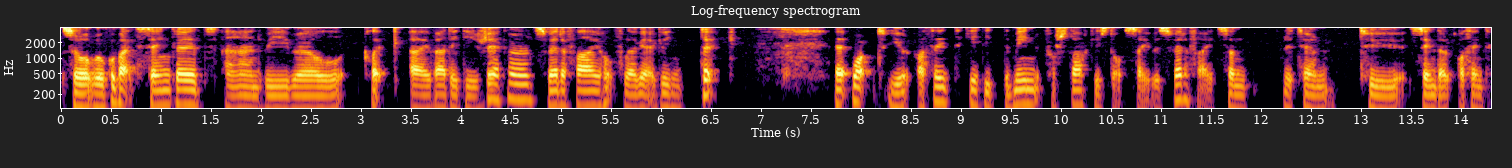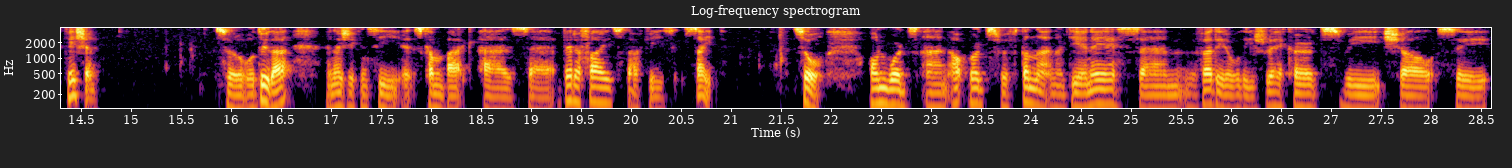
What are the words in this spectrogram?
So we'll go back to SendGrid and we will click I've added these records, verify, hopefully I get a green tick. It worked, your authenticated domain for starkeys.site was verified. Send return to sender authentication. So we'll do that. And as you can see, it's come back as uh, verified Starkey's site. So onwards and upwards, we've done that in our DNS. Um, we've added all these records. We shall say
